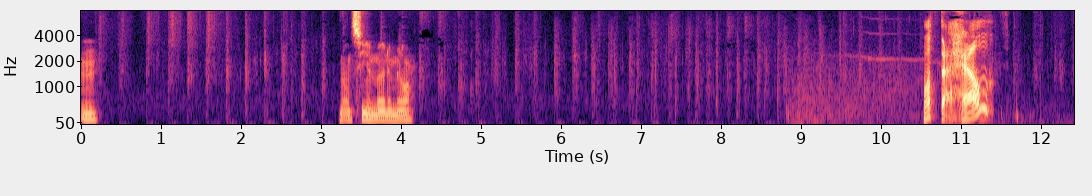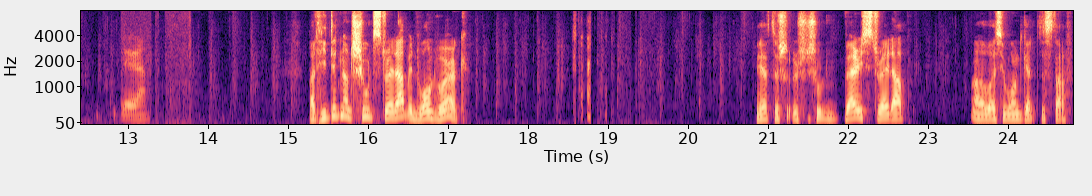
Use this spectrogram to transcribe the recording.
Mm-mm. Don't see him anymore. What the hell? Yeah. But he did not shoot straight up, it won't work. you have to sh shoot very straight up, otherwise you won't get the stuff.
